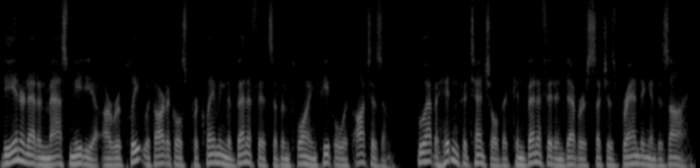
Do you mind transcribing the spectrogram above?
The internet and mass media are replete with articles proclaiming the benefits of employing people with autism, who have a hidden potential that can benefit endeavors such as branding and design,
